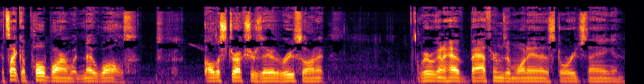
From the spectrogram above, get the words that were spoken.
It's like a pole barn with no walls. All the structures there, the roof's on it we were going to have bathrooms in one end and a storage thing and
